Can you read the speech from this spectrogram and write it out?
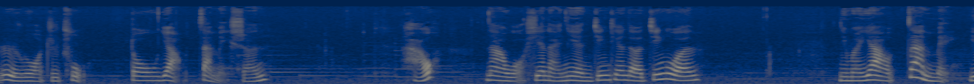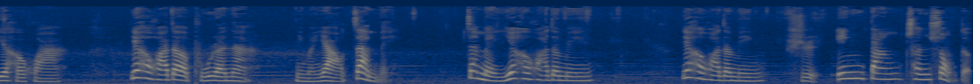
日落之处，都要赞美神。好，那我先来念今天的经文：你们要赞美耶和华，耶和华的仆人呐、你们要赞美，赞美耶和华的名。耶和华的名是应当称颂的，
